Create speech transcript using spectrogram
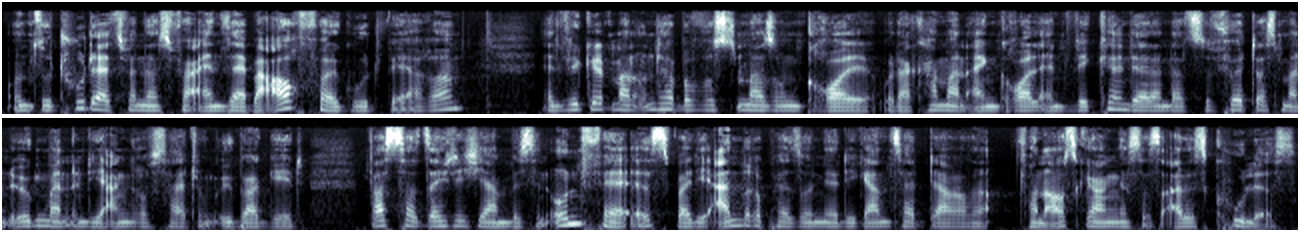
und so tut, als wenn das für einen selber auch voll gut wäre, entwickelt man unterbewusst immer so einen Groll oder kann man einen Groll entwickeln, der dann dazu führt, dass man irgendwann in die Angriffshaltung übergeht. Was tatsächlich ja ein bisschen unfair ist, weil die andere Person ja die ganze Zeit davon ausgegangen ist, dass alles cool ist.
